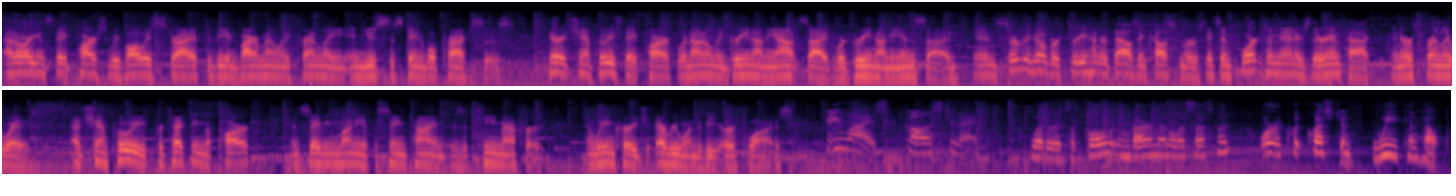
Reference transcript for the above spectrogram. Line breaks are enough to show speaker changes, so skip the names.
At Oregon State Parks, we've always strived to be environmentally friendly and use sustainable practices. Here at Champoeg State Park, we're not only green on the outside, we're green on the inside.
In serving over 300,000 customers, it's important to manage their impact in earth-friendly ways.
At Champoeg, protecting the park and saving money at the same time is a team effort, and we encourage everyone to be earthwise.
Be wise. Call us today.
Whether it's a full environmental assessment or a quick question, we can help.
